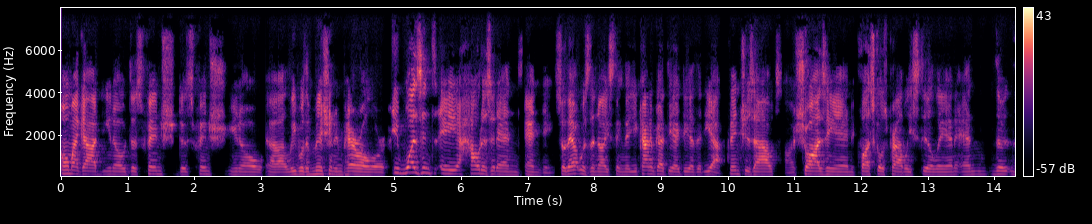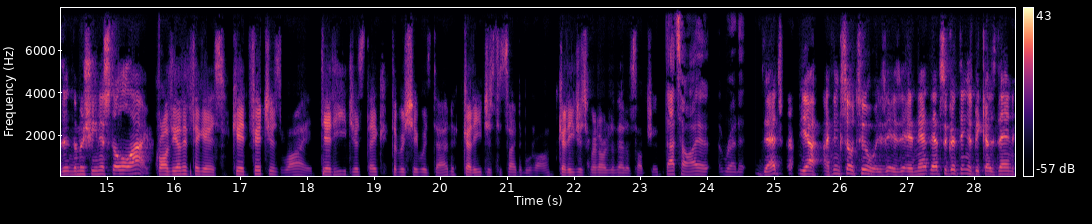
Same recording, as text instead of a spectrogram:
"Oh my God, you know, does Finch does Finch, you know, uh, leave with a mission in peril?" Or it wasn't a "How does it end?" ending. So that was the nice thing that you kind of got the idea that yeah, Finch is out, uh, Shaw's in, Fusco's probably still in, and the, the the machine is still alive. Well, the other thing is, Kid Finch is why? Did he just think the machine was dead? Could he just decide to move on? Could he just went under that assumption? That's how I read it. That's yeah, I think so too. Is is and that that's a good thing is because then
